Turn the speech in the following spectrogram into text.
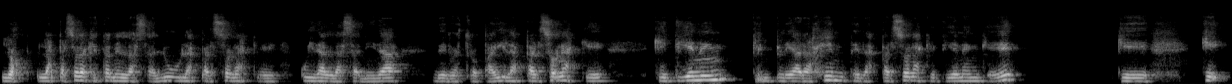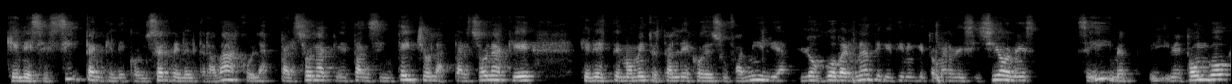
las personas que están en la salud, las personas que cuidan la sanidad de nuestro país, las personas que, tienen que emplear a gente, las personas que tienen que, que, que, necesitan que le conserven el trabajo, las personas que están sin techo, las personas que que en este momento están lejos de su familia, los gobernantes que tienen que tomar decisiones, ¿sí? Y me, pongo,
